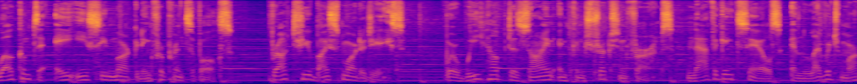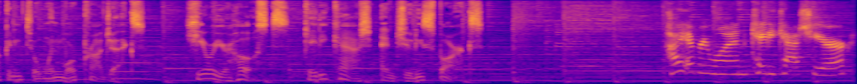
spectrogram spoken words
Welcome to AEC Marketing for Principals, brought to you by Smartegies, where we help design and construction firms navigate sales and leverage marketing to win more projects. Here are your hosts, Katie Cash and Judy Sparks. Hi, everyone. Katie Cash here,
